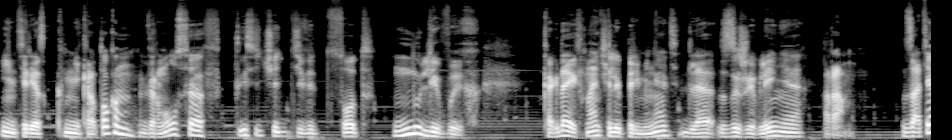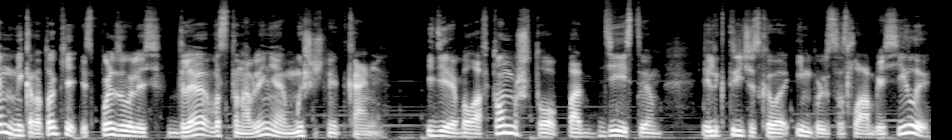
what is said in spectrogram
Интерес к микротокам вернулся в 1900 нулевых, когда их начали применять для заживления ран. Затем микротоки использовались для восстановления мышечной ткани. Идея была в том, что под действием электрического импульса слабой силы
